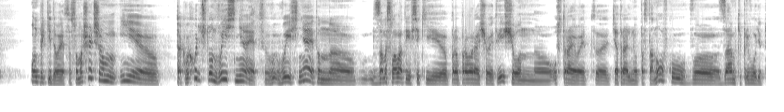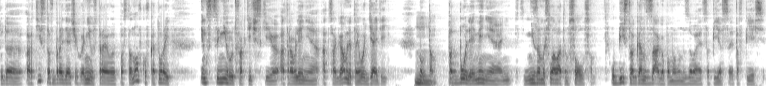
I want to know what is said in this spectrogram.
он прикидывается сумасшедшим, и так выходит, что он выясняет, выясняет, он э, замысловатые всякие проворачивает вещи, он э, устраивает э, театральную постановку в замке, приводит туда артистов бродячих, они устраивают постановку, в которой инсценируют фактически отравление отца Гамлета его дядей. Mm. Ну, там, под более-менее незамысловатым соусом. Убийство Гонзага, по-моему, называется пьеса, это в пьесе.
